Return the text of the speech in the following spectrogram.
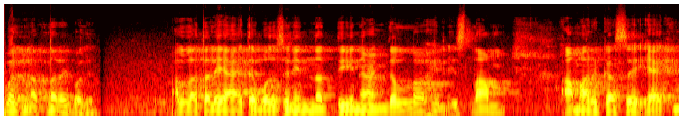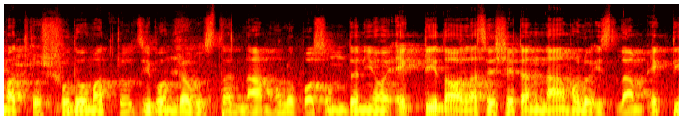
বলেন, আপনারাই বলেন। আল্লাহ তালা আয়তে বলছেন, ইন্নাদ্দিন ইন্দাল্লাহিল ইসলাম। আমার কাছে একমাত্র, শুধুমাত্র জীবন ব্যবস্থার নাম হলো পছন্দনীয় একটি দল আছে, সেটার নাম হলো ইসলাম, একটি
